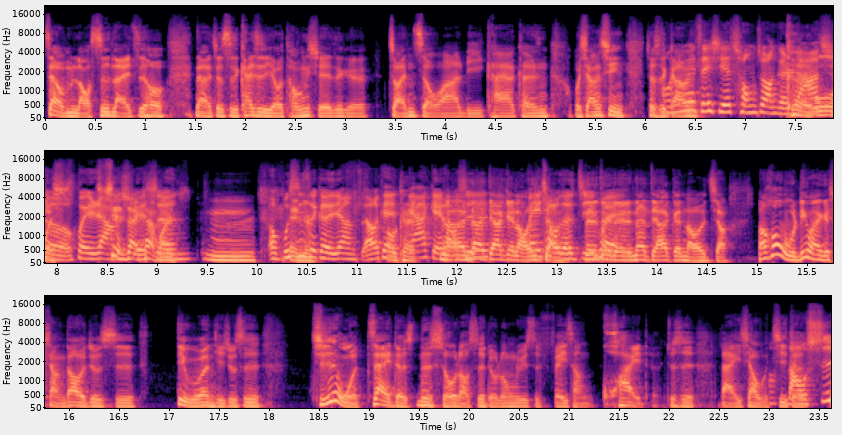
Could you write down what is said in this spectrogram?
在我们老师来之后，那就是开始有同学这个转走啊、离开啊，可能我相信就是刚因为这些冲撞跟拉扯会让学生嗯哦不是这个样子。欸、OK，等下给老师，那等下给老师讲的机会。对对对，那等下跟老师讲。然后我另外一个想到的就是第五个问题就是。其实我在的那时候，老师的流动率是非常快的，就是来一下，我记得老师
